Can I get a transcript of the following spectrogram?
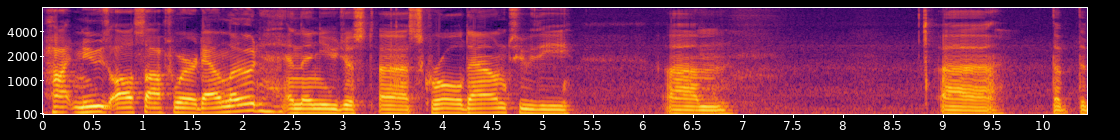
hot news all software download and then you just uh, scroll down to the um, uh, the, the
